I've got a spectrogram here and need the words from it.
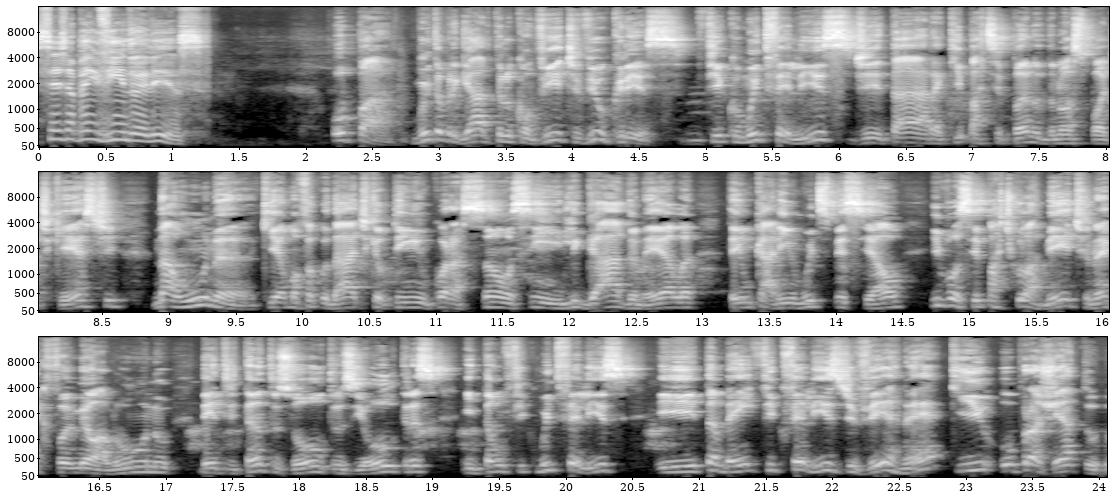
Seja bem-vindo, Elias. Opa, muito obrigado pelo convite, viu, Cris? Fico muito feliz de estar aqui participando do nosso podcast na UNA, que é uma faculdade que eu tenho o coração assim ligado nela, tenho um carinho muito especial e você particularmente, né, que foi meu aluno, dentre tantos outros e outras. Então fico muito feliz e também fico feliz de ver, né, que o projeto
